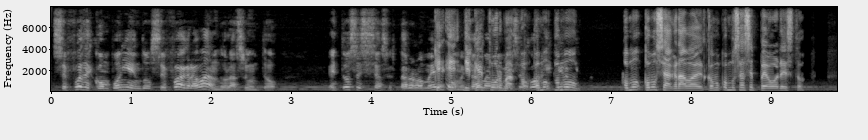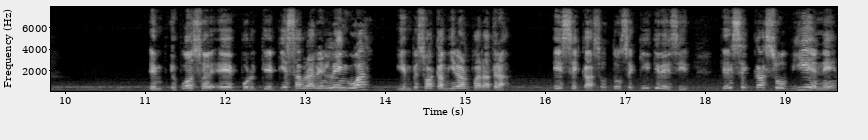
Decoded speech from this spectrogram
se fue descomponiendo, se fue agravando el asunto. Entonces se asustaron los médicos. ¿De qué forma? ¿Cómo, cómo, cómo, se agrava? ¿Cómo, ¿Cómo se hace peor esto? Em, eh, porque empieza a hablar en lengua y empezó a caminar para atrás. Ese caso. Entonces, ¿qué quiere decir? Que ese caso viene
